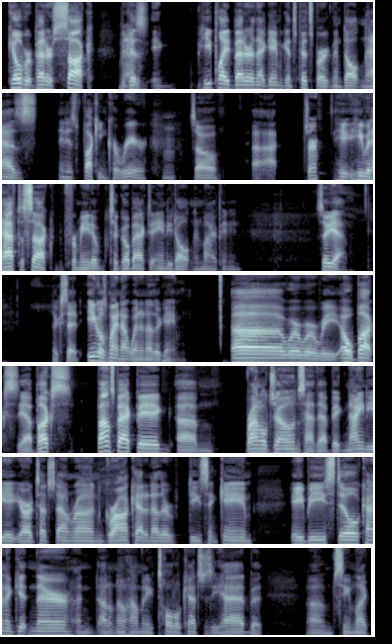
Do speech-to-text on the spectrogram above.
Gilbert better suck Yeah. because it- he played better in that game against Pittsburgh than Dalton has in his fucking career. Hmm. So, uh, Sure. he he would have to suck for me to to go back to Andy Dalton, in my opinion. So yeah, like I said, Eagles might not win another game. Uh, where were we? Oh, Bucks. Yeah, Bucks bounce back big. Um, Ronald Jones had that big 98 yard touchdown run. Gronk had another decent game. AB still kind of getting there, and I don't know how many total catches he had, but um, seemed like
